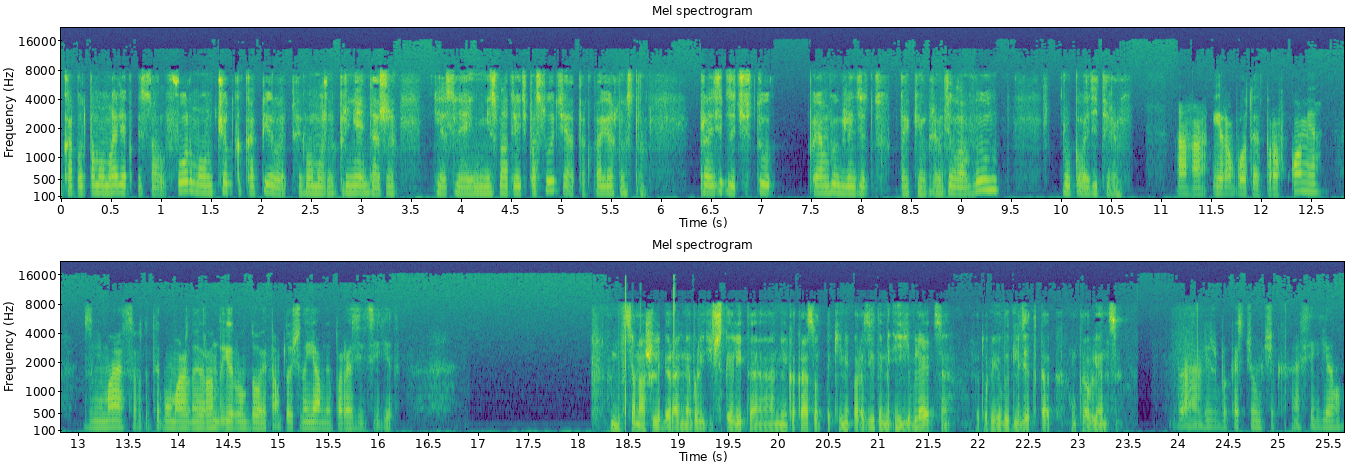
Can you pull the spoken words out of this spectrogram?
как вот, по-моему, Олег писал, форму он четко копирует. Его можно принять даже, если не смотреть по сути, а так поверхностно. Паразит зачастую прям выглядит таким прям деловым руководителем. Ага, и работает в правкоме, занимается вот этой бумажной ерундой. Там точно явный паразит сидит. Вся наша либеральная политическая элита, они как раз вот такими паразитами и являются, которые выглядят как управленцы. Да, лишь бы костюмчик сидел.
